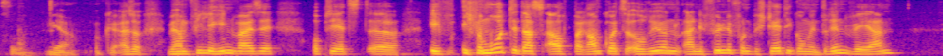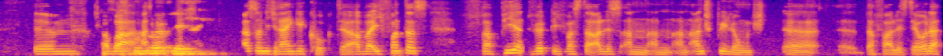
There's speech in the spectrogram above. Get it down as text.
So. Ja, okay. Also wir haben viele Hinweise ob sie jetzt, äh, ich, ich, vermute, dass auch bei Raumkreuzer Orion eine Fülle von Bestätigungen drin wären. Ähm, aber hast, hast, du nicht reingeguckt. Ja. Aber ich fand das frappierend, wirklich, was da alles an, an, an Anspielungen äh, äh, der Fall ist. Ja, oder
